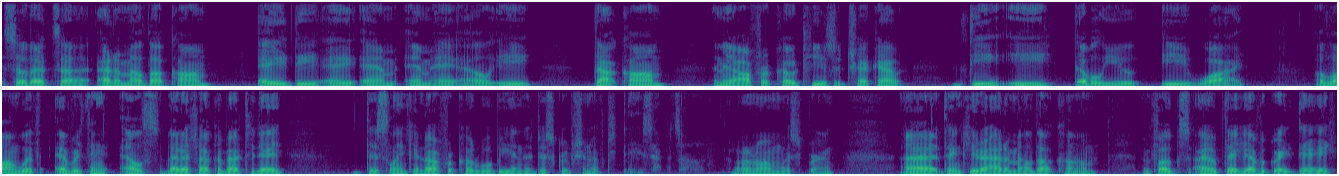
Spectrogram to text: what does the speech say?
so that's uh, adammale.com, A D A M M A L E dot com, and the offer code to use at checkout D E W E Y, along with everything else that I talk about today. This link and offer code will be in the description of today's episode. I don't know, I'm whispering. Uh, thank you to adammale.com. And folks, I hope that you have a great day.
